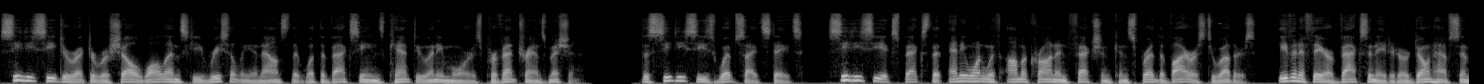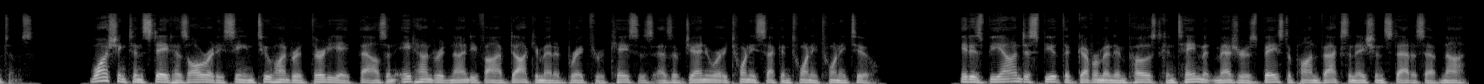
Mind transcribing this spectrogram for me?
CDC Director Rochelle Walensky recently announced that what the vaccines can't do anymore is prevent transmission. The CDC's website states CDC expects that anyone with Omicron infection can spread the virus to others, even if they are vaccinated or don't have symptoms. Washington state has already seen 238,895 documented breakthrough cases as of January 22, 2022. It is beyond dispute that government imposed containment measures based upon vaccination status have not,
